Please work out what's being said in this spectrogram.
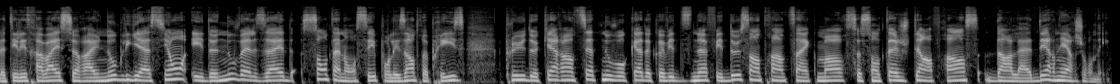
Le télétravail sera une obligation et de nouvelles aides sont annoncées pour les entreprises. Plus de 47 nouveaux cas de COVID-19 et 235 morts se sont ajoutés en France dans la dernière journée.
